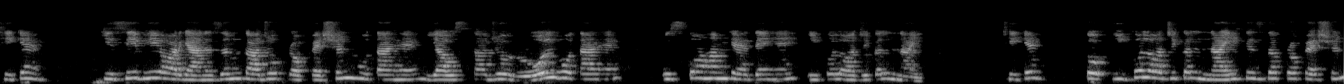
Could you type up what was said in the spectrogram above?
ठीक है? किसी भी ऑर्गेनिज्म का जो प्रोफेशन होता है या उसका जो रोल होता है, उसको हम कहते हैं इकोलॉजिकल नाइक ठीक है? तो ecological niche is the profession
